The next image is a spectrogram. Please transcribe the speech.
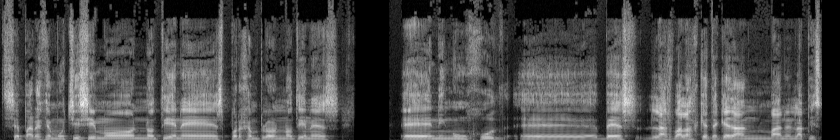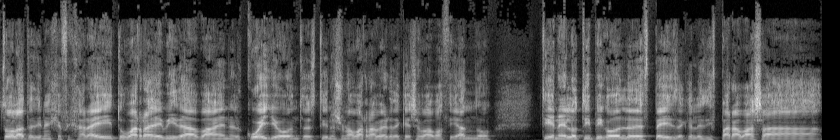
se parece muchísimo. No tienes, por ejemplo, no tienes eh, ningún HUD. eh, ves las balas que te quedan van en la pistola, te tienes que fijar ahí. Tu barra de vida va en el cuello, entonces tienes una barra verde que se va vaciando. Tiene lo típico del Dead Space de que les disparabas a.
